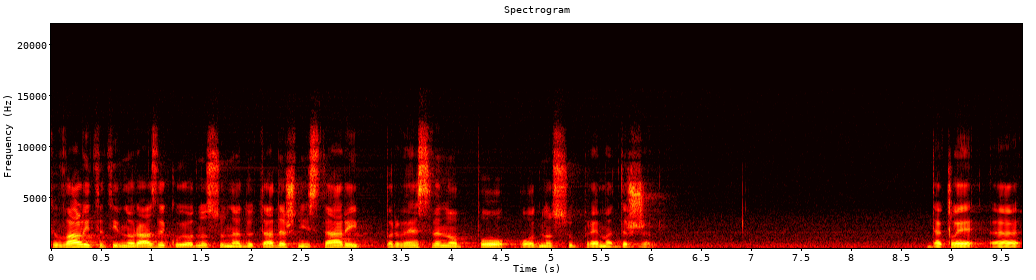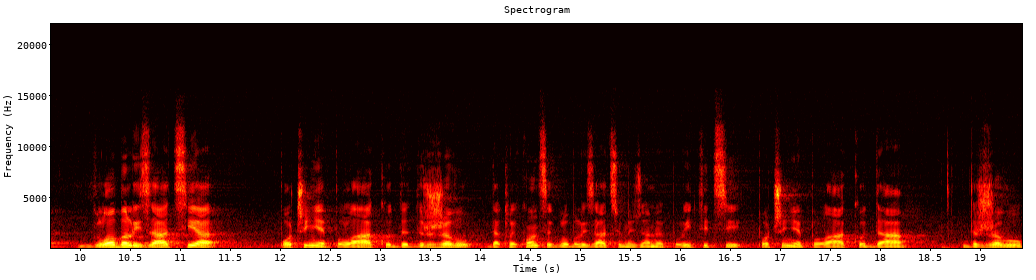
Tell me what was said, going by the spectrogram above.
kvalitativno razlikuje u odnosu na dotadašnji stari prvenstveno po odnosu prema državi. Dakle, e, globalizacija počinje polako da državu, dakle, koncept globalizacije u međunarodnoj politici počinje polako da državu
